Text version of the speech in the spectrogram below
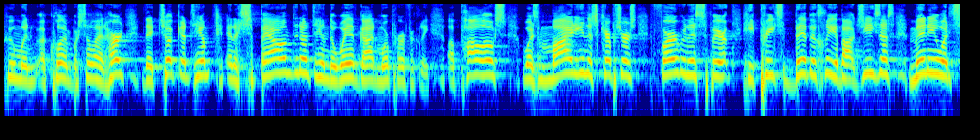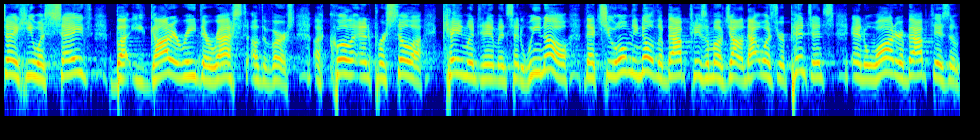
whom when Aquila and Priscilla had heard, they took unto him and expounded unto him the way of God more perfectly. Apollos was mighty in the scriptures, fervent in the Spirit. He preached biblically about Jesus. Many would say he was saved, but you got to read the rest of the verse. Aquila and Priscilla came unto him and said, We know that you only know the baptism of John. That was repentance and water baptism.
